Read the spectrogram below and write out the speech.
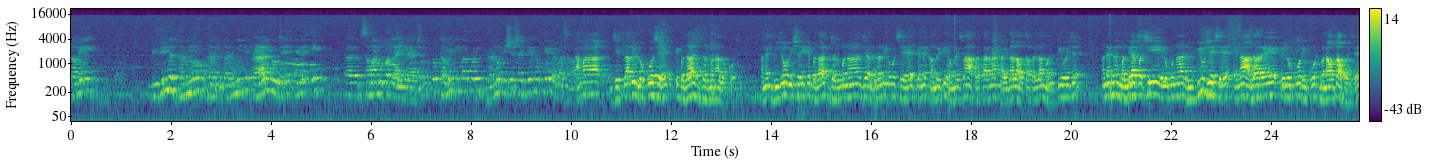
તમે વિભિન્ન ધર્મો ધર્મની જે પ્રણાલીઓ છે એને એક સમાન ઉપર લાવી રહ્યા છો. તો કમિટીમાં કોઈ ધર્મ વિશેષજ્ઞનો કેમ એમાં આમાં જેટલા બી લોકો છે એ બધા જ ધર્મના લોકો છે. અને બીજો વિષય કે બધા જ ધર્મના જે અગ્રણીઓ છે તેને કમિટી હંમેશા આ પ્રકારના કાયદા લાવતા પહેલા મળતી હોય છે. અને એને મળ્યા પછી એ લોકોના રિવ્યૂ જે છે, એના આધારે એ લોકો રિપોર્ટ બનાવતા હોય છે.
